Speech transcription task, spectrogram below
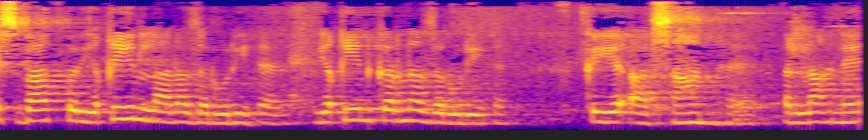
اس بات پر یقین لانا ضروری ہے یقین کرنا ضروری ہے کہ یہ آسان ہے۔ اللہ نے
